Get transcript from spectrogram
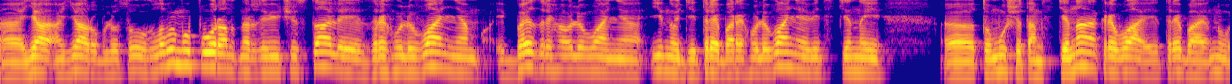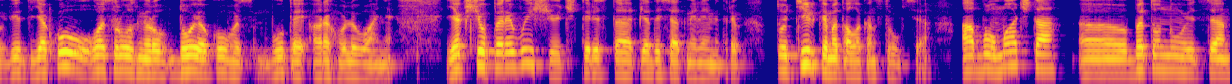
Е, Я, я роблю з угловим упором, з нержавіючої сталі, з регулюванням і без регулювання. Іноді треба регулювання від стіни, тому що там стіна крива, і треба ну, від якогось розміру до якогось бути регулювання. Якщо перевищує 450 мм, то тільки металоконструкція. Або мачта е, бетонується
